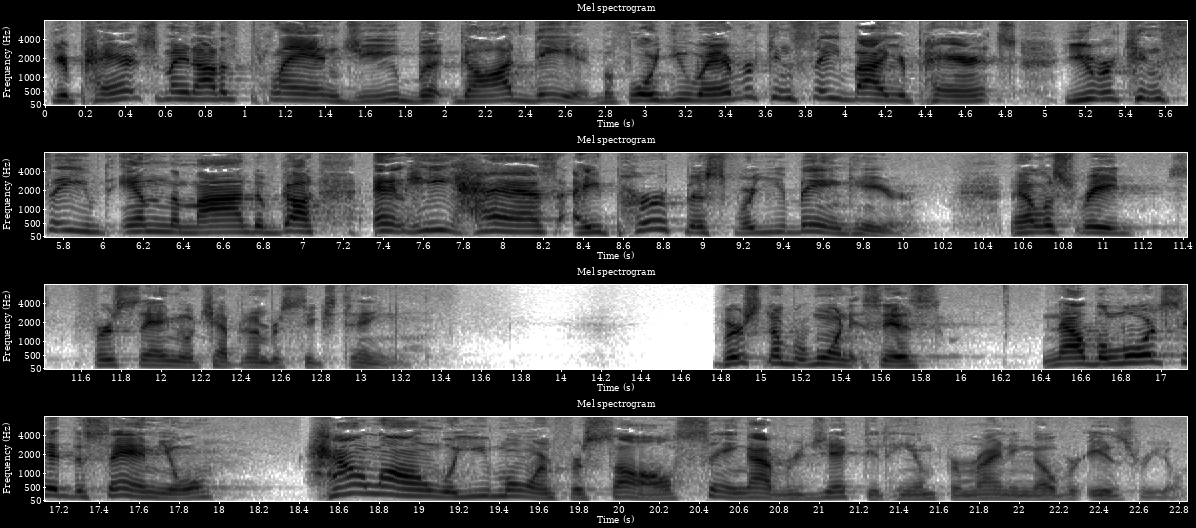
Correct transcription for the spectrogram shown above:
Your parents may not have planned you, but God did. Before you were ever conceived by your parents, you were conceived in the mind of God, and He has a purpose for you being here. Now let's read 1 Samuel chapter number 16. Verse number 1 it says, Now the Lord said to Samuel, how long will you mourn for Saul, seeing I've rejected him from reigning over Israel?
